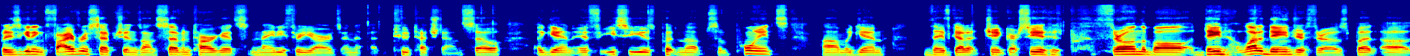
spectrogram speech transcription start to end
but he's getting five receptions on seven targets, 93 yards, and uh, two touchdowns. So again, if ECU is putting up some points, um, again, they've got a Jake Garcia who's throwing the ball, a lot of danger throws, but uh,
